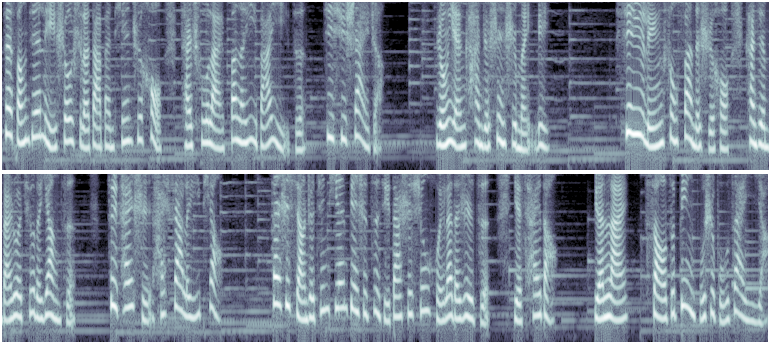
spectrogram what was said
在房间里收拾了大半天之后，才出来搬了一把椅子继续晒着，容颜看着甚是美丽。谢玉玲送饭的时候看见白若秋的样子，最开始还吓了一跳，但是想着今天便是自己大师兄回来的日子，也猜到，原来。嫂子并不是不在意呀，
